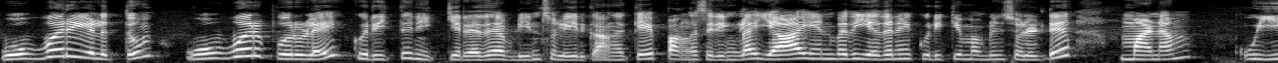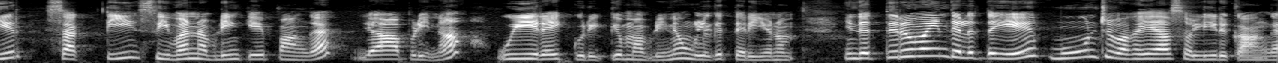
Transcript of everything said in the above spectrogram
ஒவ்வொரு எழுத்தும் ஒவ்வொரு பொருளை குறித்து நிற்கிறது அப்படின்னு சொல்லியிருக்காங்க. கேட்பாங்க சரிங்களா? யா என்பது எதனை குறிக்கும் அப்படின்னு சொல்லிட்டு மனம் உயிர் சக்தி சிவன் அப்படின்னு கேட்பாங்க. யா அப்படின்னா உயிரை குறிக்கும் அப்படின்னு உங்களுக்கு தெரியணும். இந்த திருவைந்தெழுத்தையே மூன்று வகையாக சொல்லியிருக்காங்க.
